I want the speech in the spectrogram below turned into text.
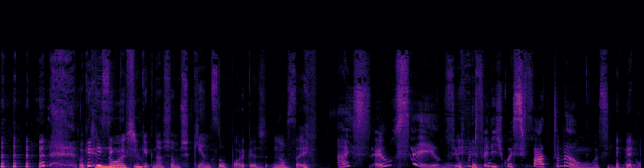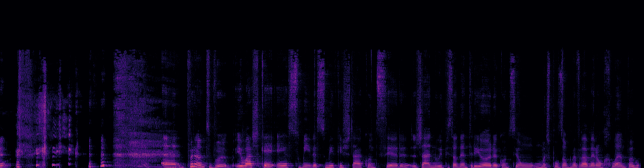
o que é que, que isso nojo. significa? Que nós somos quentes ou porcas? Não sei. Ai, eu não sei. Eu não fico muito feliz com esse fato, não. Assim, na boa. Uh, pronto, eu acho que é, é, assumir, assumir que isto está a acontecer. Já no episódio anterior aconteceu um, uma explosão que na verdade era um relâmpago.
